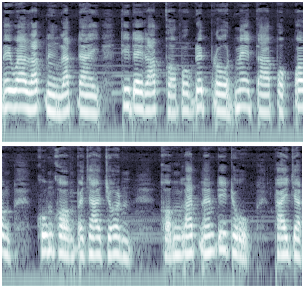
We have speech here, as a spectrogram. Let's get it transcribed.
ไม่ว่ารัฐหนึ่งรัฐใดที่ได้รับขอพระองค์ได้โปรดเมตตาปกป้อง คุ้มครองประชาชนของรัฐนั้นที่ถูกภัยจาก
